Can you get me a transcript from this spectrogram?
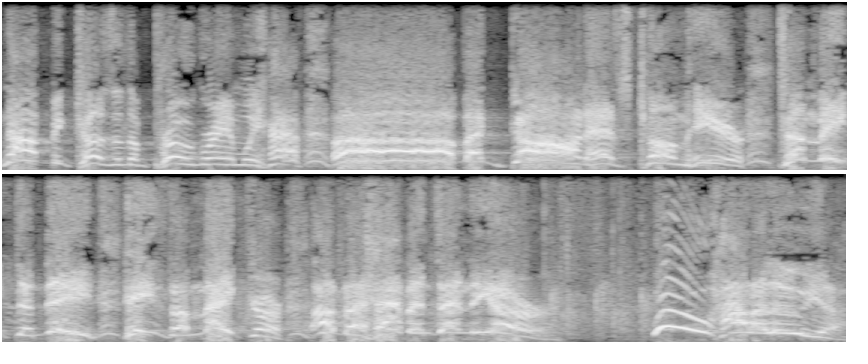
not because of the program we have. Oh, but God has come here to meet the need. He's the maker of the heavens and the earth. Woo! Hallelujah!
